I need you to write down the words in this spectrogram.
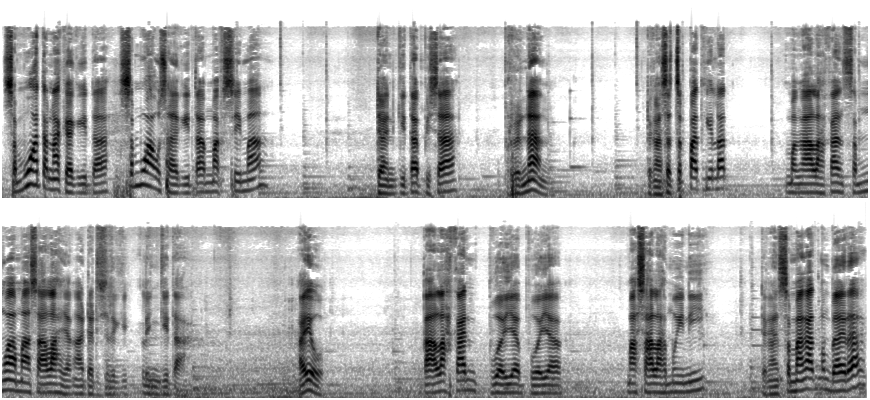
semua tenaga kita, semua usaha kita maksimal dan kita bisa berenang dengan secepat kilat mengalahkan semua masalah yang ada di sekeliling kita. Ayo, kalahkan buaya-buaya masalahmu ini dengan semangat membara,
